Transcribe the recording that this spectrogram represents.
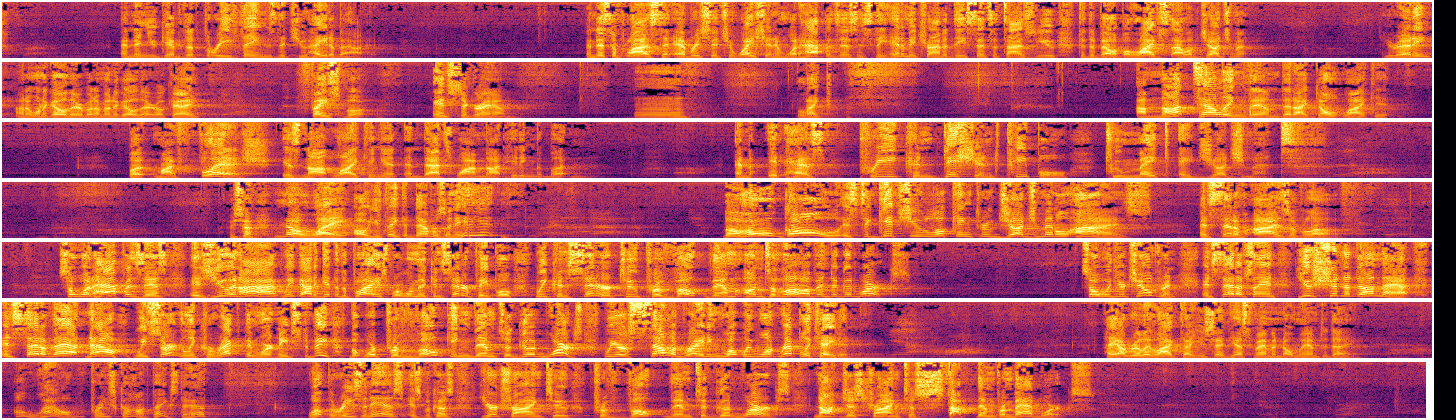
And then you give the three things that you hate about it. And this applies to every situation. And what happens is it's the enemy trying to desensitize you to develop a lifestyle of judgment. You ready? I don't want to go there, but I'm going to go there, okay? Facebook, Instagram, mm, like, I'm not telling them that I don't like it, but my flesh is not liking it, and that's why I'm not hitting the button. And it has preconditioned people to make a judgment. No way. Oh, you think the devil's an idiot? The whole goal is to get you looking through judgmental eyes instead of eyes of love. So what happens is, is you and I, we've got to get to the place where when we consider people, we consider to provoke them unto love and to good works. So with your children, instead of saying, you shouldn't have done that, instead of that, now we certainly correct them where it needs to be, but we're provoking them to good works. We are celebrating what we want replicated. Hey, I really liked how you said yes ma'am and no ma'am today. Oh wow, praise God. Thanks, Dad. Well, the reason is, is because you're trying to provoke them to good works, not just trying to stop them from bad works.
